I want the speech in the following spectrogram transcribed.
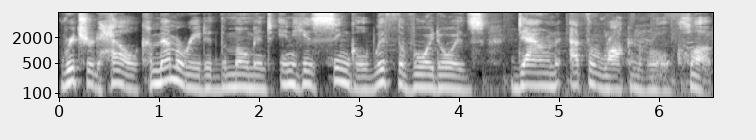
Richard Hell commemorated the moment in his single with the Voidoids down at the Rock and Roll Club.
